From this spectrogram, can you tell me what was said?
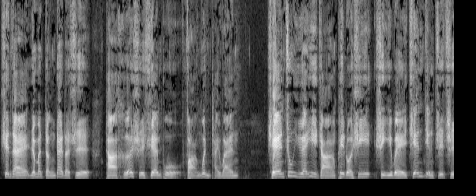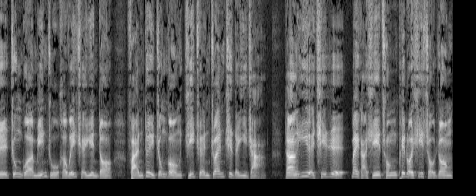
现在人们等待的是他何时宣布访问台湾。前众议院议长佩洛西是一位坚定支持中国民主和维权运动、反对中共集权专制的议长。当一月七日麦卡锡从佩洛西手中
